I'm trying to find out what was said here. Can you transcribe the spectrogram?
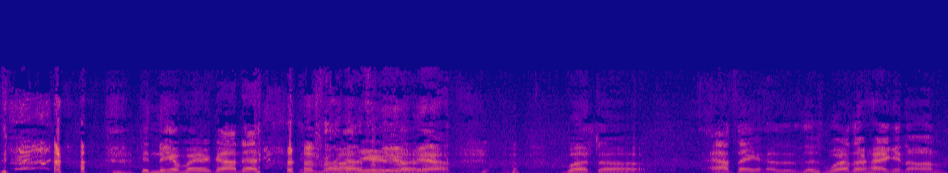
Neil may have got that from got it from you. Yeah. But uh, I think uh, this weather hanging on.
